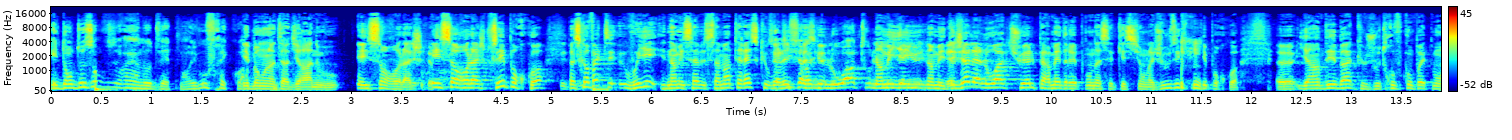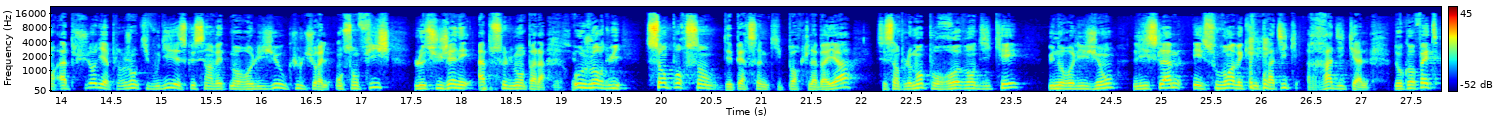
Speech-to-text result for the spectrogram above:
Et dans deux ans, vous aurez un autre vêtement. Et vous ferez quoi Et ben on l'interdira à nouveau. Et sans relâche. Et sans relâche. Vous savez pourquoi Parce qu'en fait, vous voyez, non mais ça, ça m'intéresse que vous, Vous allez faire parce une que- loi tous Non les- mais il y a eu, non mais déjà la loi actuelle permet de répondre à cette question-là. Je vais vous expliquer pourquoi. Euh, Il y a un débat que je trouve complètement absurde. Il y a plein de gens qui vous disent est-ce que c'est un vêtement religieux ou culturel? On s'en fiche. Le sujet n'est absolument pas là. Aujourd'hui, 100% des personnes qui portent la baya, c'est simplement pour revendiquer une religion, l'islam, et souvent avec une pratique radicale. Donc en fait,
